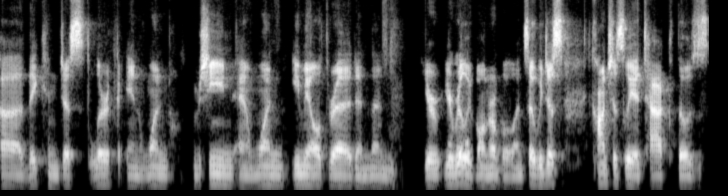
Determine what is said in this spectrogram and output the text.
uh, they can just lurk in one machine and one email thread, and then you're you're really vulnerable. And so we just consciously attack those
